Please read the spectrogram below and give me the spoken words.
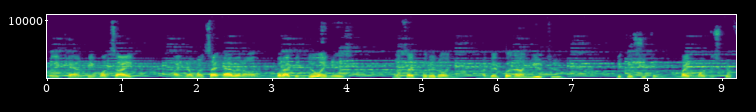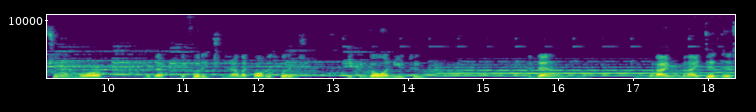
But it can be. Once I I know once I have it on what I've been doing is once I put it on I've been putting on YouTube because you can write more description and more of the, the footage, you know, like all this footage. It can go on YouTube and then when I when I did this,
